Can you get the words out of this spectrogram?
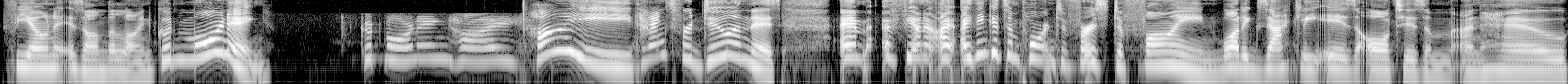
Fiona is on the line. Good morning. Good morning. Hi. Hi, thanks for doing this. Um, Fiona, I, I think it's important to first define what exactly is autism and how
